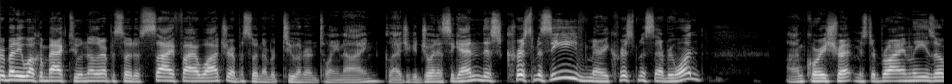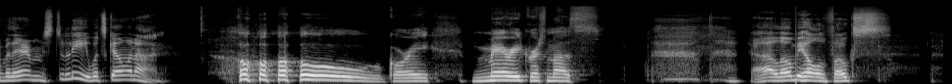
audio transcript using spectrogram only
Everybody. Welcome back to another episode of Sci Fi Watcher, episode number 229. Glad you could join us again this Christmas Eve. Merry Christmas, everyone. I'm Corey Schreck. Mr. Brian Lee is over there. Mr. Lee, what's going on? Ho, ho, ho, ho, Corey. Merry Christmas. Uh, lo and behold, folks,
